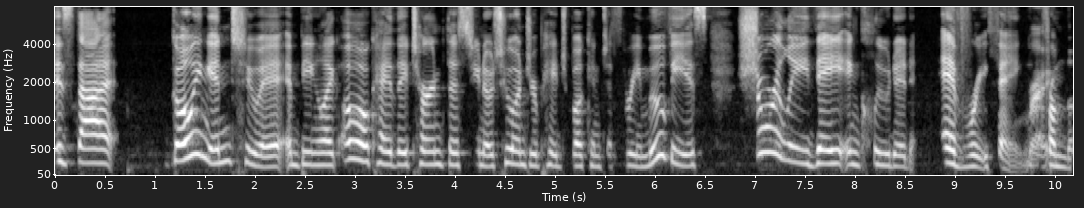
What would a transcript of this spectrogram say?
is that going into it and being like, oh, okay, they turned this, you know, 200 page book into three movies, surely they included everything right. from the.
